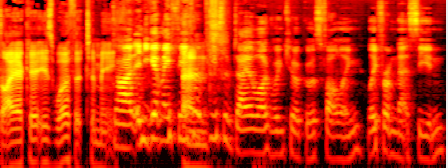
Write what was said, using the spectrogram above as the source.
Sayaka is worth it to me. God, and you get my favorite And- piece of dialogue when Kyoko is falling, like from that scene.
